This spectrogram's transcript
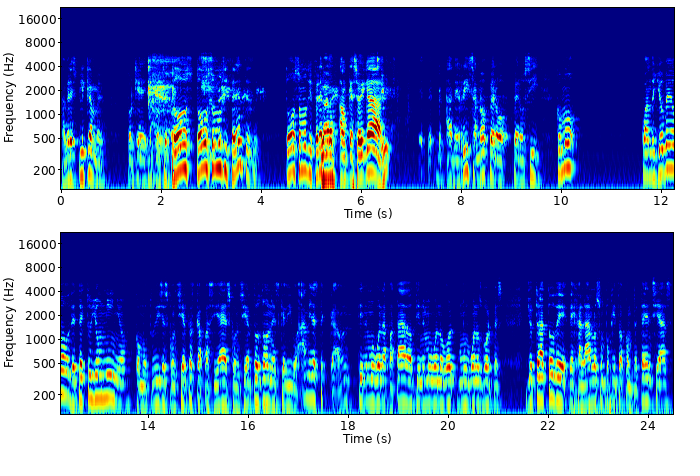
a ver, explícame, porque, porque todos, todos somos diferentes, todos somos diferentes, aunque se oiga a de risa, ¿no? Pero, pero sí, ¿cómo, cuando yo veo, detecto yo un niño, como tú dices, con ciertas capacidades, con ciertos dones, que digo, ah, mira, este cabrón tiene muy buena patada o tiene muy, bueno muy buenos golpes, yo trato de, de, jalarlos un poquito a competencias,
